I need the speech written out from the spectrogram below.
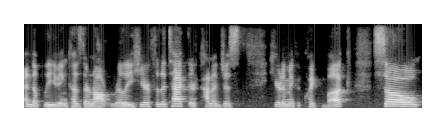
end up leaving because they're not really here for the tech. They're kind of just here to make a quick buck. So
